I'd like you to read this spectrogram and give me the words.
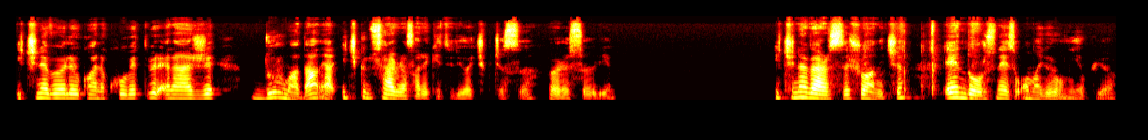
içine böyle hani kuvvetli bir enerji durmadan yani içgüdüsel biraz hareket ediyor açıkçası. Böyle söyleyeyim. İçine verse şu an için en doğrusu neyse ona göre onu yapıyor.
